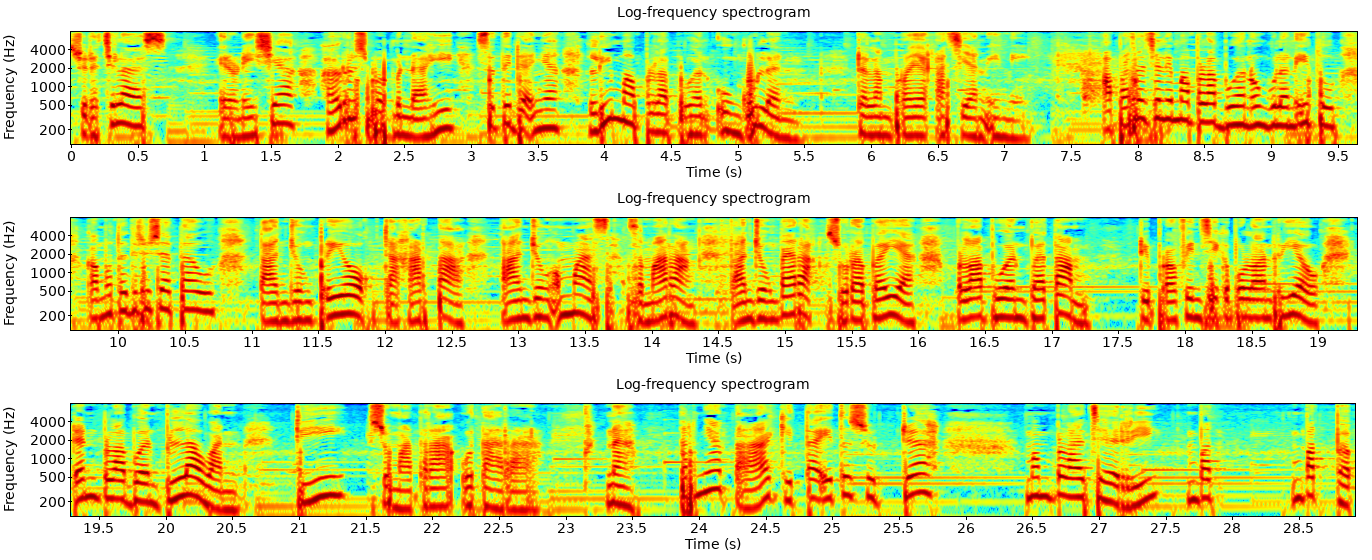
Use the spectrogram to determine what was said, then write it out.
sudah jelas Indonesia harus membenahi setidaknya 5 pelabuhan unggulan dalam proyek ASEAN ini. Apa saja lima pelabuhan unggulan itu? Kamu tadi sudah tahu. Tanjung Priok, Jakarta, Tanjung Emas, Semarang, Tanjung Perak, Surabaya, Pelabuhan Batam di Provinsi Kepulauan Riau dan Pelabuhan Belawan di Sumatera Utara. Nah, ternyata kita itu sudah mempelajari empat, empat bab.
